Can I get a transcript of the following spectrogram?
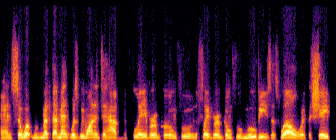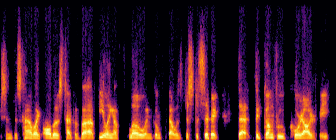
And so what that meant was we wanted to have the flavor of Kung Fu, the flavor of Kung Fu movies as well, with the shapes and just kind of like all those type of uh, feeling of flow and Kung Fu that was just specific that the Kung Fu choreography,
